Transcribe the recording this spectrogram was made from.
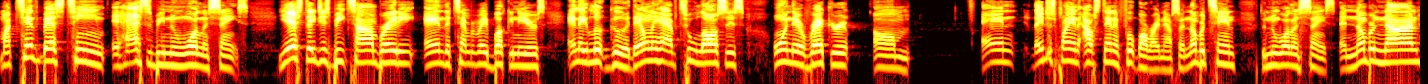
my 10th best team, it has to be New Orleans Saints. Yes, they just beat Tom Brady and the Tampa Bay Buccaneers, and they look good. They only have two losses on their record. Um, and they just playing outstanding football right now. So number 10, the New Orleans Saints. At number nine,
